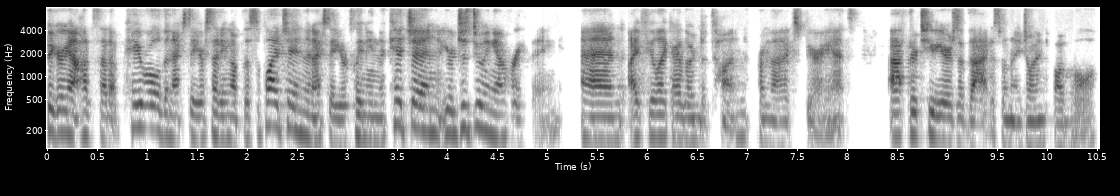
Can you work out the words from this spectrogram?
figuring out how to set up payroll. The next day you're setting up the supply chain. The next day you're cleaning the kitchen. You're just doing everything. And I feel like I learned a ton from that experience. After two years of that is when I joined Bumble.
